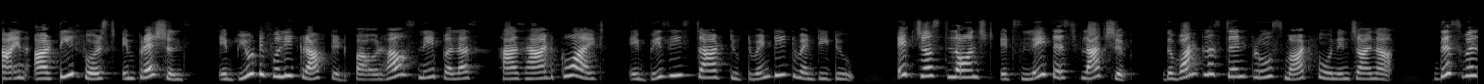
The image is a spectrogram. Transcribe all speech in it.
9RT First Impressions A beautifully crafted powerhouse Plus has had quite a busy start to 2022. It just launched its latest flagship, the OnePlus 10 Pro smartphone in China. This will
